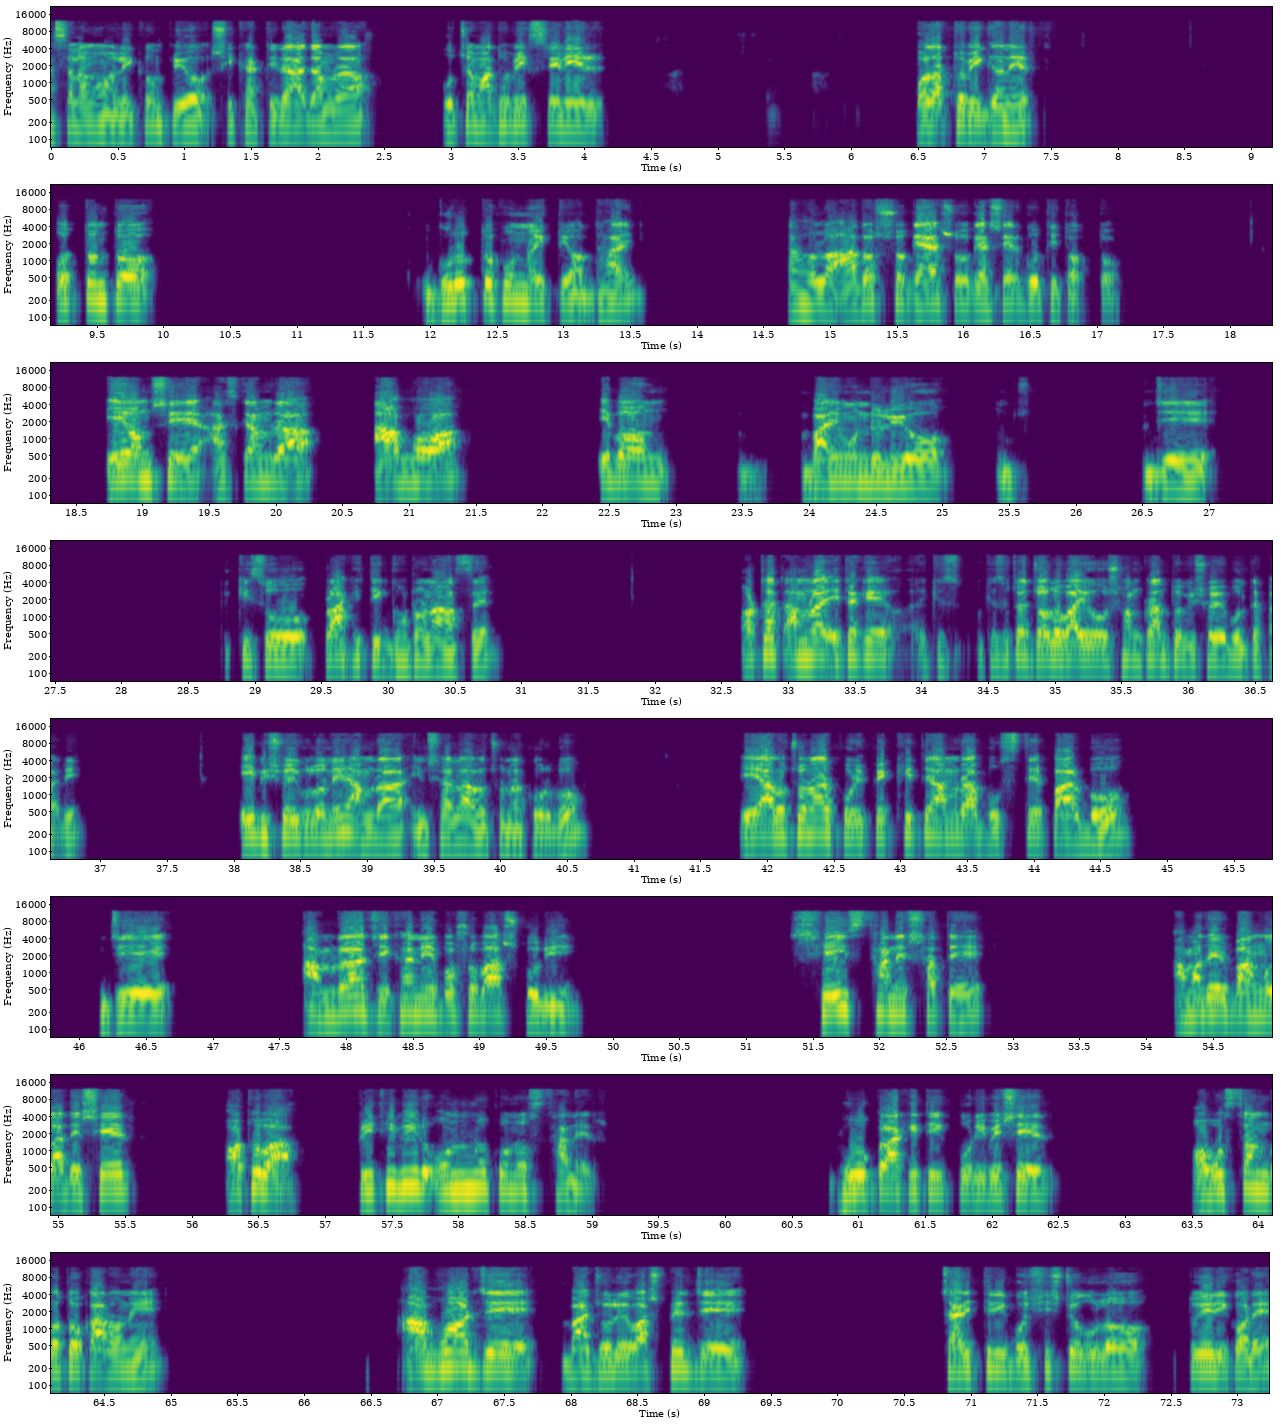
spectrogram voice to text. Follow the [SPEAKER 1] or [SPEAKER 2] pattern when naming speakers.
[SPEAKER 1] আসসালামু আলাইকুম প্রিয় শিক্ষার্থীরা। আজ আমরা উচ্চ মাধ্যমিক শ্রেণির পদার্থ বিজ্ঞানের অত্যন্ত গুরুত্বপূর্ণ একটি অধ্যায়, তা হলো আদর্শ গ্যাস ও গ্যাসের গতিতত্ত্ব। এই অংশে আজকে আমরা আবহাওয়া এবং বায়ুমণ্ডলীয় যে কিছু প্রাকৃতিক ঘটনা আছে, অর্থাৎ আমরা এটাকে কিছুটা জলবায়ু সংক্রান্ত বিষয়ে বলতে পারি। এই বিষয়গুলো নিয়ে আমরা ইনশাল্লাহ আলোচনা করব। এই আলোচনার পরিপ্রেক্ষিতে আমরা বুঝতে পারব যে আমরা যেখানে বসবাস করি, সেই স্থানের সাথে আমাদের বাংলাদেশের অথবা পৃথিবীর অন্য কোনো স্থানের ভূপ্রাকৃতিক পরিবেশের অবস্থানগত কারণে আবহাওয়ার যে বা জলীয় বাষ্পের যে চারিত্রিক বৈশিষ্ট্যগুলো তৈরি করে,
